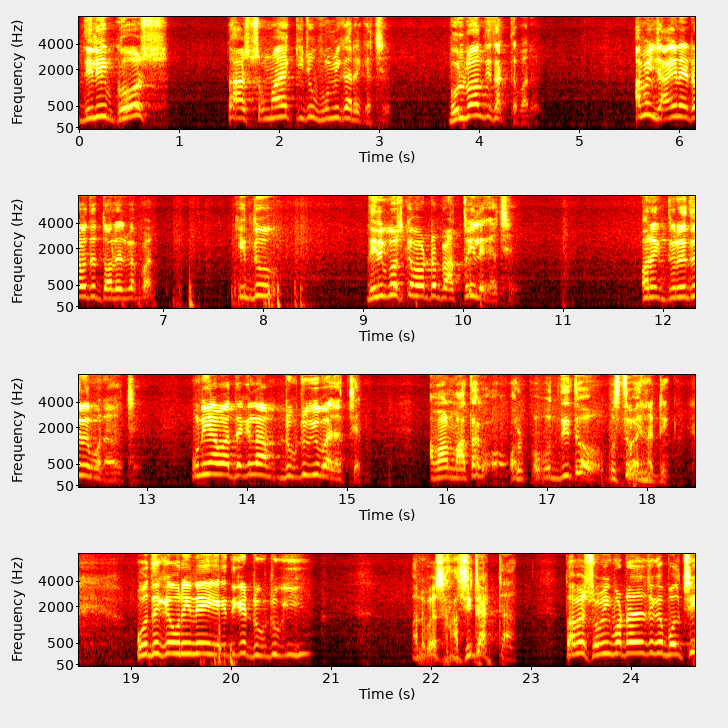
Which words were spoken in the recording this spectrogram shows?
দিলীপ ঘোষ তার সময় কিছু ভূমিকা রেখেছে। ভুলভ্রান্তি থাকতে পারে। আমি জানি না এটা ওদের দলের ব্যাপার, কিন্তু দিলীপ ঘোষকে বড্ড ব্রাত্যই লেগেছে। অনেক দূরে দূরে মনে হয়েছে। উনি আবার দেখলাম ডুকডুকি বাজাচ্ছেন। আমার মাথা অল্প বুদ্ধি তো, বুঝতে পারি না ঠিক। ওদিকে উনি নেই এদিকে ডুকডুকি মানে বেশ হাসি ঠাট্টা। তবে শ্রমিক ভট্টাচার্যকে বলছি,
